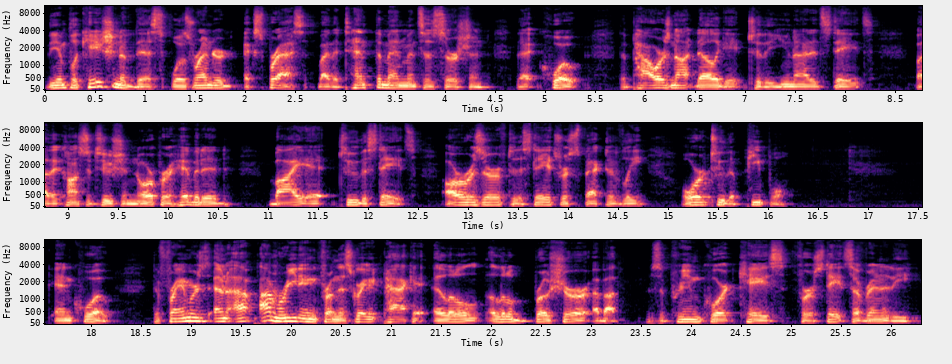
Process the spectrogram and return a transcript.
The implication of this was rendered express by the 10th Amendment's assertion that, quote, the powers not delegated to the United States by the Constitution nor prohibited by it to the states are reserved to the states respectively or to the people. End quote. The framers, and I'm reading from this great packet a little a little brochure about the Supreme Court case for state sovereignty,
